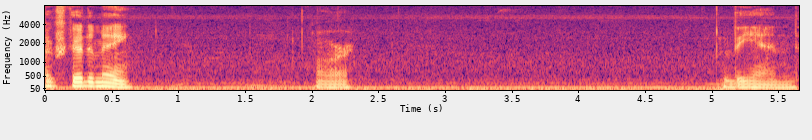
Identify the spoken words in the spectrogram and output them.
Looks good to me. Or the end.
